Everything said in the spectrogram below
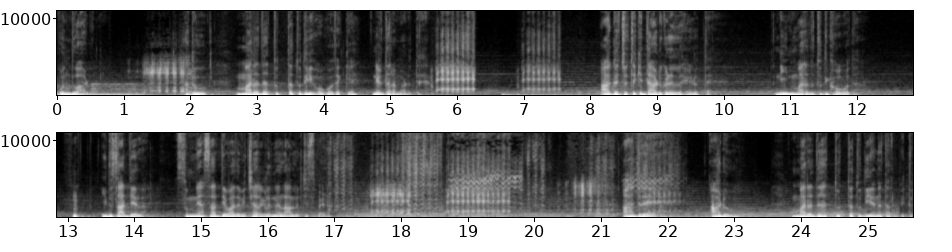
ಒಂದು ಹಾಡು ಅದು ಮರದ ತುತ್ತ ತುದಿಗೆ ಹೋಗೋದಕ್ಕೆ ನಿರ್ಧಾರ ಮಾಡುತ್ತೆ. ಆಗ ಜೊತೆಗಿದ್ದ ಆಡುಗಳೆಲ್ಲ ಹೇಳುತ್ತೆ, ನೀನ್ ಮರದ ತುದಿಗೆ ಹೋಗೋದಾ? ಇದು ಸಾಧ್ಯ ಇಲ್ಲ. ಸುಮ್ಮನೆ ಅಸಾಧ್ಯವಾದ ವಿಚಾರಗಳನ್ನೆಲ್ಲ ಆಲೋಚಿಸಬೇಡ. ಆದರೆ ಆಡು ಮರದ ತುತ್ತ ತುದಿಯನ್ನು ತಲುಪಿತು.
